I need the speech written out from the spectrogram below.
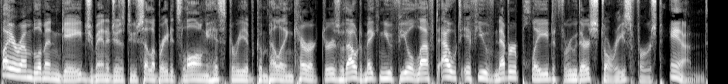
Fire Emblem Engage manages to celebrate its long history of compelling characters without making you feel left out if you've never played through their stories firsthand.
